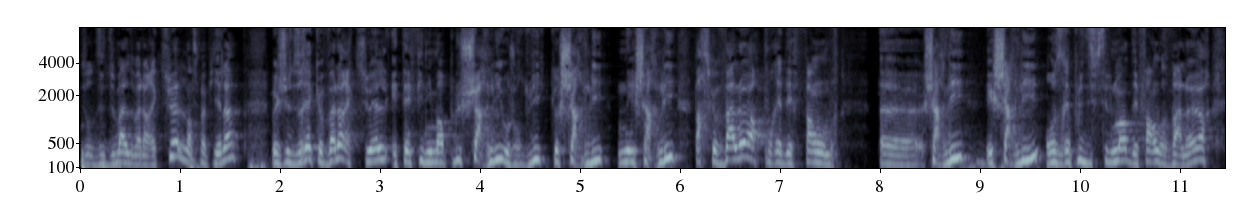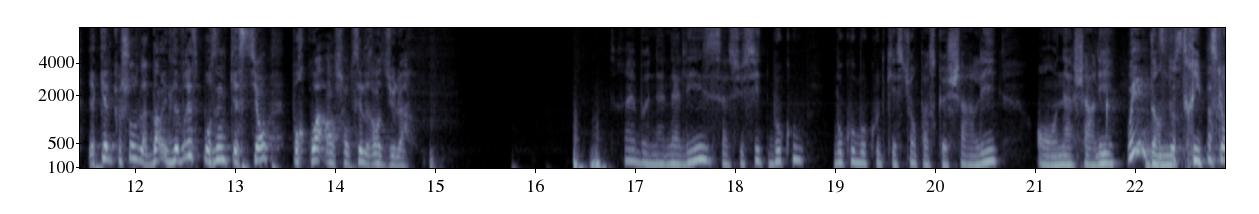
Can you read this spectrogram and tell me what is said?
ils ont dit du mal de valeur actuelle dans ce papier-là, mais je dirais que valeur actuelle est infiniment plus Charlie aujourd'hui que Charlie n'est Charlie, parce que valeur pourrait défendre euh, Charlie, et Charlie oserait plus difficilement défendre valeur. Il y a quelque chose là-dedans. Il devrait se poser une question, pourquoi en sont-ils rendus là? Très bonne analyse, ça suscite beaucoup, beaucoup, beaucoup de questions, parce que Charlie, on a Charlie dans nos tripes. Parce que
